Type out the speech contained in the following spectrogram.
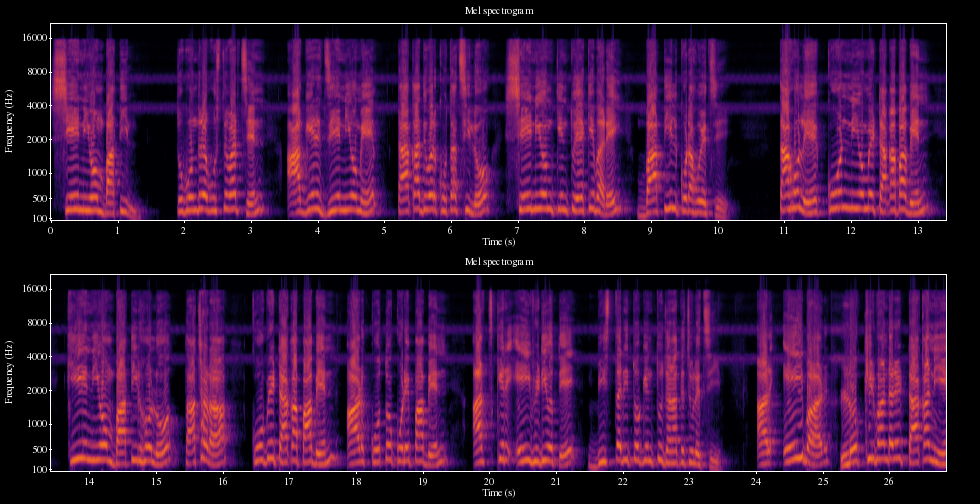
সে নিয়ম বাতিল। তো বন্ধুরা, বুঝতে পারছেন? আগের যে নিয়মে টাকা দেওয়ার কথা ছিল, সেই নিয়ম কিন্তু একেবারেই বাতিল করা হয়েছে। তাহলে কোন নিয়মে টাকা পাবেন, কী নিয়ম বাতিল হলো, তাছাড়া কবে টাকা পাবেন, আর কত করে পাবেন আজকের এই ভিডিওতে বিস্তারিত কিন্তু জানাতে চলেছি। আর এইবার লক্ষ্মীর ভাণ্ডারের টাকা নিয়ে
